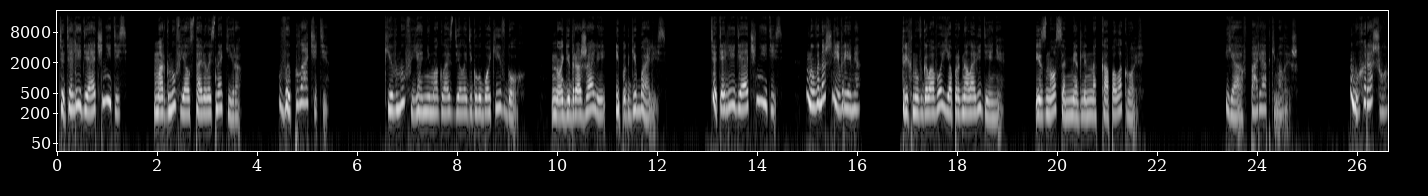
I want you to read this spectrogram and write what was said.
«Тетя Лидия, очнитесь!» Моргнув, я уставилась на Кира. «Вы плачете!» Кивнув, я не могла сделать глубокий вдох. Ноги дрожали и подгибались. «Тетя Лидия, очнитесь! Ну вы нашли время!» Тряхнув головой, я прогнала видение. Из носа медленно капала кровь. «Я в порядке, малыш». «Ну хорошо.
